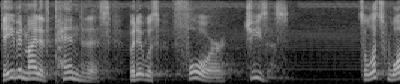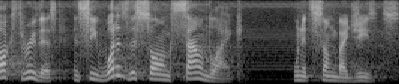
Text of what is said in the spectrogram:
David might have penned this, but it was for Jesus. So let's walk through this and see what does this song sound like when it's sung by Jesus.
